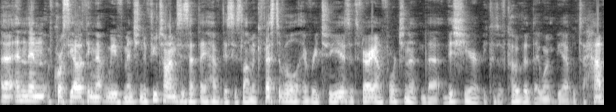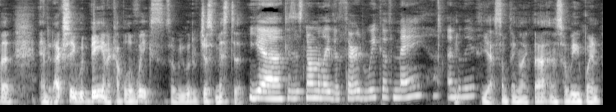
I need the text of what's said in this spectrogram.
Uh, and then, of course, the other thing that we've mentioned a few times is that they have this Islamic festival every two years. It's very unfortunate that this year, because of COVID, they won't be able to have it. And it actually would be in a couple of weeks. So we would have just missed it. Yeah, because it's normally the third week of May, I believe. Yeah, something like that. And so we went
